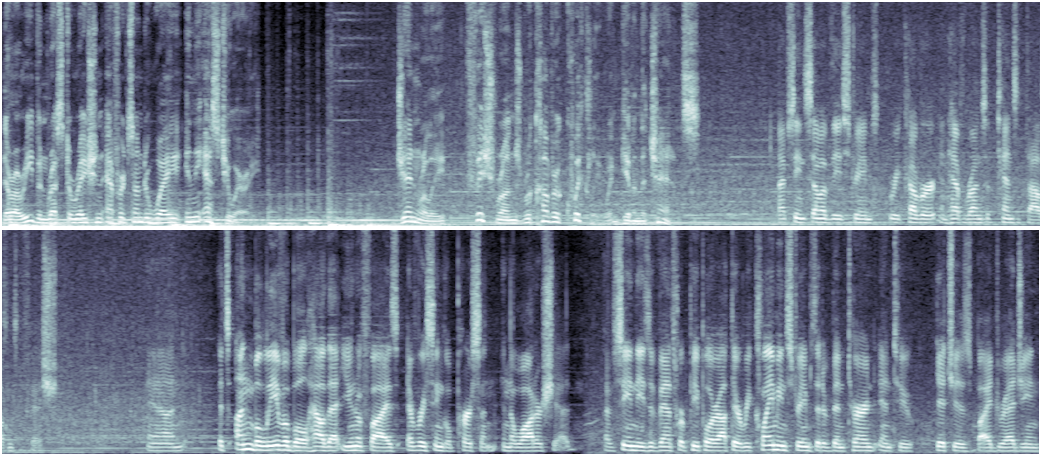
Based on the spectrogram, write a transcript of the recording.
There are even restoration efforts underway in the estuary. Generally, fish runs recover quickly when given the chance. I've seen some of these streams recover and have runs of tens of thousands of fish. And it's unbelievable how that unifies every single person in the watershed. I've seen these events where people are out there reclaiming streams that have been turned into ditches by dredging.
